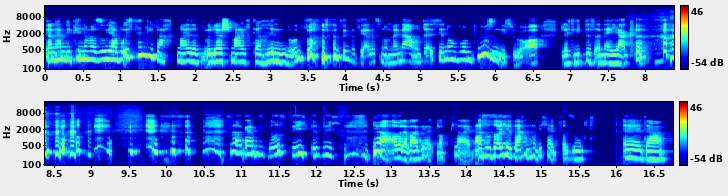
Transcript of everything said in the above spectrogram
dann haben die Kinder immer so, ja, wo ist denn die Wachtmeister, Löschmeisterin und so. Und dann sind das ja alles nur Männer und da ist ja nirgendwo ein Busen. Ich so, ja, vielleicht liegt das an der Jacke. das war ganz lustig, bis ich, ja, aber da waren die halt noch klein. Also solche Sachen habe ich halt versucht, äh, da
